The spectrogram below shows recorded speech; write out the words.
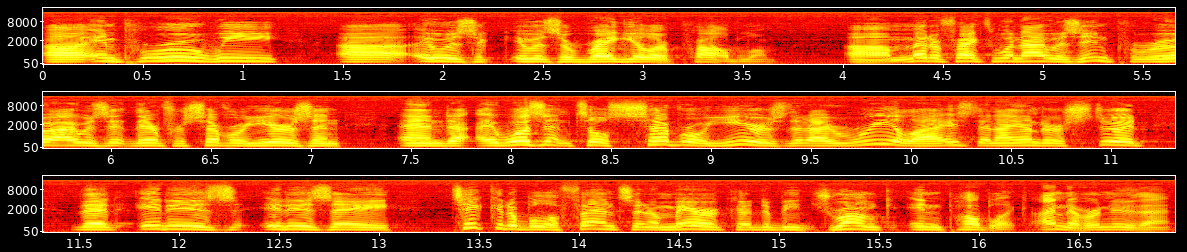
Uh, in Peru, we, uh, it, was a, it was a regular problem. Um, matter of fact, when I was in Peru, I was there for several years, and, and uh, it wasn't until several years that I realized and I understood that it is, it is a ticketable offense in America to be drunk in public. I never knew that.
